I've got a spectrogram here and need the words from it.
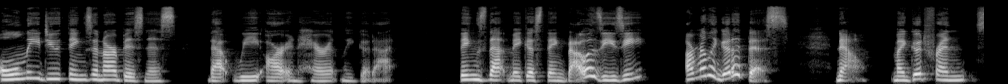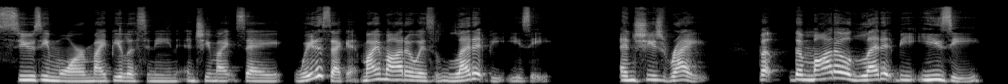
only do things in our business that we are inherently good at. Things that make us think that was easy. I'm really good at this. Now, my good friend Susie Moore might be listening and she might say, wait a second. My motto is let it be easy. And she's right. But the motto, let it be easy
